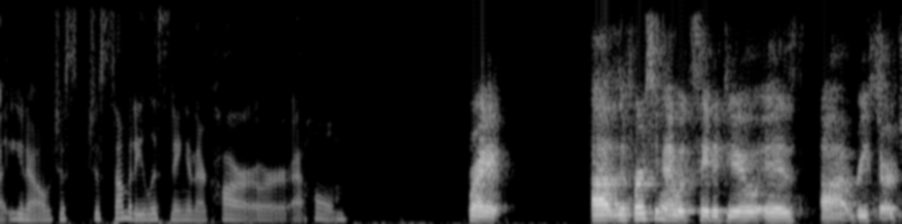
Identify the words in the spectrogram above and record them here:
uh, you know, just just somebody listening in their car or at home. Right. Uh, the first thing I would say to do is uh, research.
